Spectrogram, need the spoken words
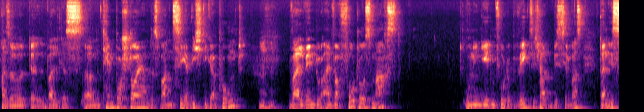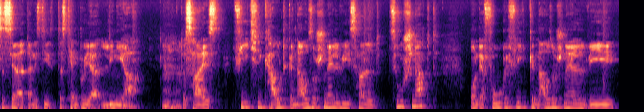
Also, weil das ähm, Tempo steuern, das war ein sehr wichtiger Punkt, weil wenn du einfach Fotos machst und in jedem Foto bewegt sich halt ein bisschen was, dann ist es ja, dann ist die, das Tempo ja linear. Das heißt, Fietchen kaut genauso schnell, wie es halt zuschnappt und der Vogel fliegt genauso schnell wie,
